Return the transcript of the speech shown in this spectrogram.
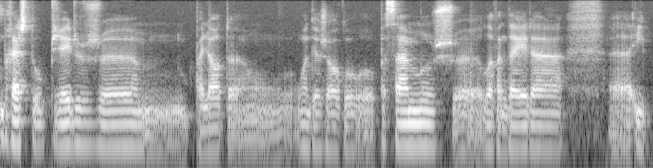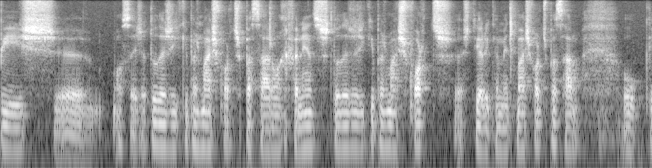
de resto, Pejeiros, um, Palhota, onde eu jogo, passamos, Lavandeira, uh, Ipis, seja, todas as equipas mais fortes passaram, a Refanenses, todas as equipas mais fortes, as teoricamente mais fortes passaram, o que,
